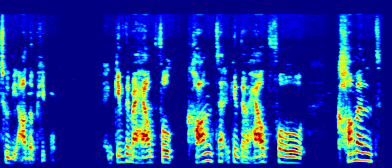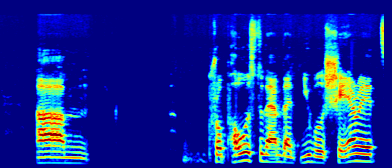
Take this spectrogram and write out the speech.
to the other people. Give them a helpful content give them helpful comment um, propose to them that you will share it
